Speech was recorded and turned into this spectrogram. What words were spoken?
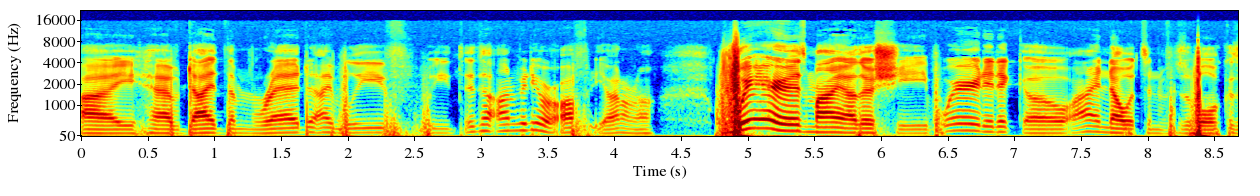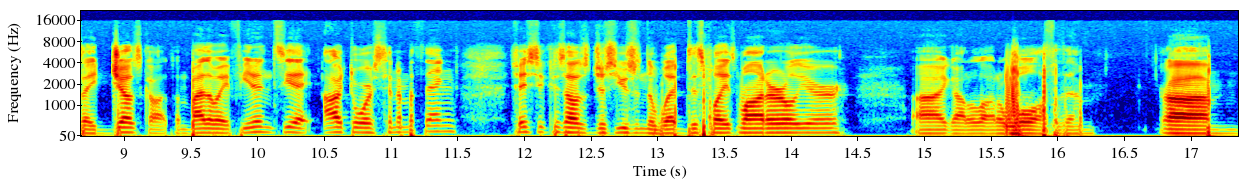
I have dyed them red, I believe. We did that on video or off video, I don't know. Where is my other sheep? Where did it go? I know it's invisible because I just got them. By the way, if you didn't see that outdoor cinema thing, it's basically because I was just using the web displays mod earlier. Uh, I got a lot of wool off of them. Um,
